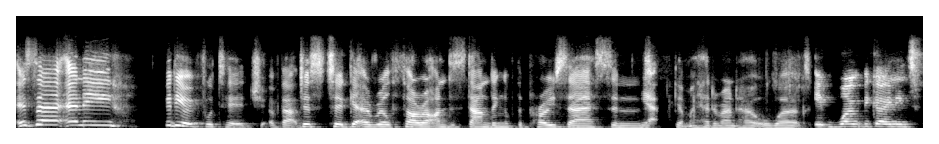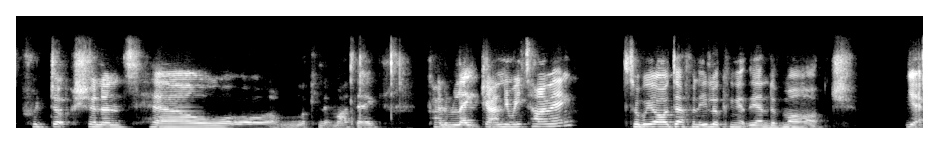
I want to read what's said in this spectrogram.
is there any video footage of that just to get a real thorough understanding of the process and get my head around how it all works? It won't be going into production until I'm looking at my thing, kind of late January timing. So we are definitely looking at the end of March. Yeah.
